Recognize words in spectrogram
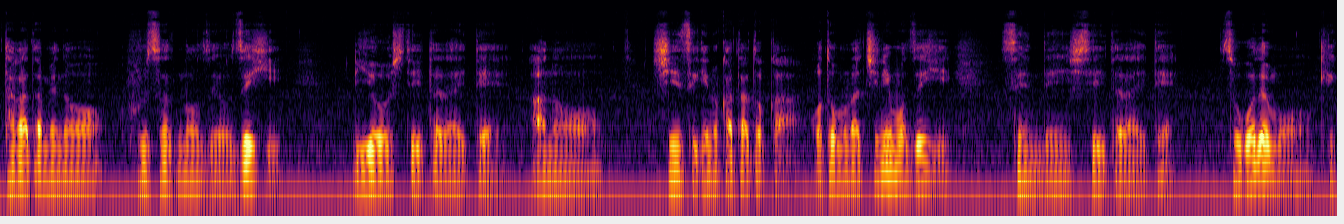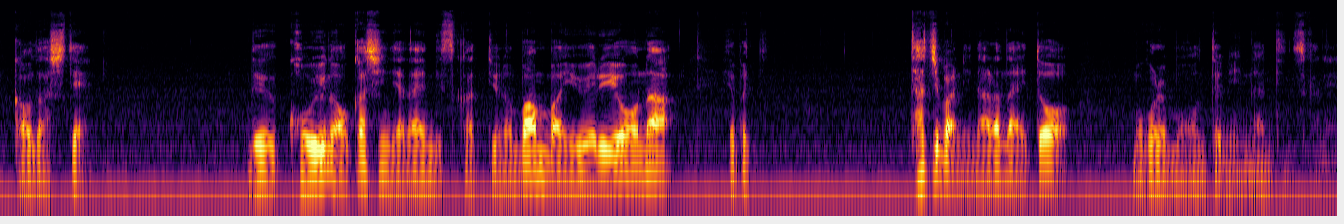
高ためのふるさと納税をぜひ利用していただいてあの親戚の方とかお友達にもぜひ宣伝していただいてそこでも結果を出してでこういうのはおかしいんじゃないんですかっていうのをバンバン言えるようなやっぱ立場にならないともうこれもう本当に何て言うんですかね。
